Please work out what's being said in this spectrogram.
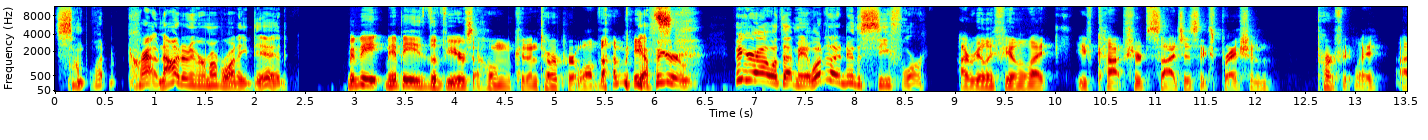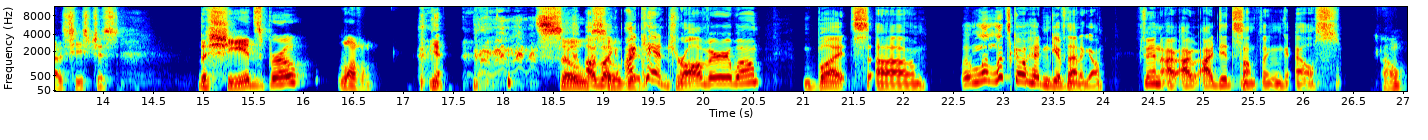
Some what crap? Now I don't even remember what I did. Maybe maybe the viewers at home could interpret what that means. Yeah, figure figure out what that means. What did I do the C for? I really feel like you've captured Saj's expression perfectly as she's just the shades, bro. Love them. Yeah. so I was so like, I can't draw very well, but um, let, us go ahead and give that a go. Finn, I, I I did something else. Oh,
